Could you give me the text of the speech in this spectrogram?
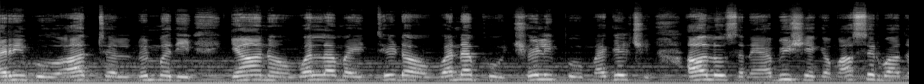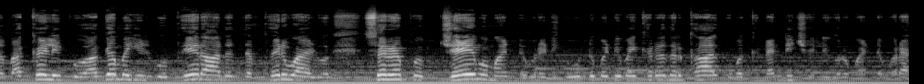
அறிவு ஆற்றல் நுண்மதி ஞானம் வல்லமை திடம் வனப்பு செழிப்பு மகிழ்ச்சி ஆலோசனை அபிஷேகம் ஆசிர்வாதம் அக்களிப்பு அகமகிழ்வு பேரானந்த பெருவாழ்வு சிறப்பும் ஜெயமும் ஆண்டவரை. நீங்க உண்டு பண்ணி வைக்கிறதற்காக உமக்கு நன்றி சொல்லுகிறோம் ஆண்டவரை.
